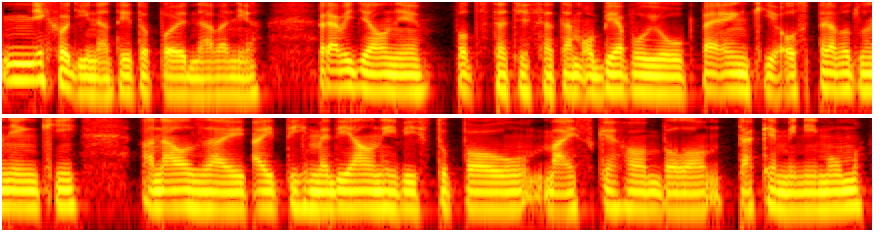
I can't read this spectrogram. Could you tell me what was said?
Nechodí na tieto pojednávania. Pravidelne v podstate sa tam objavujú PNky, ospravedlnenky a naozaj aj tých mediálnych výstupov Majského bolo také minimum,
